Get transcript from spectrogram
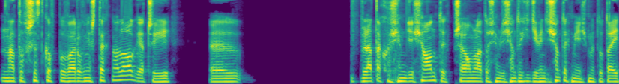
na to wszystko wpływa również technologia, czyli e, w latach 80., przełom lat 80. i 90. mieliśmy tutaj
